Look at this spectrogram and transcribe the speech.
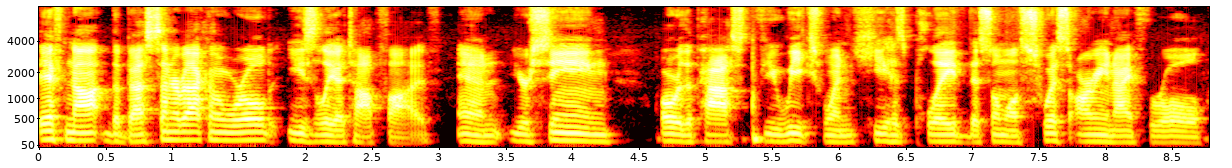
if not the best center back in the world, easily a top five. And you're seeing over the past few weeks when he has played this almost Swiss Army knife role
